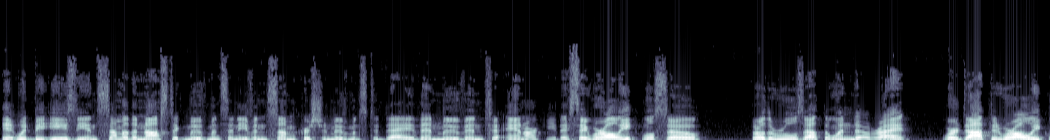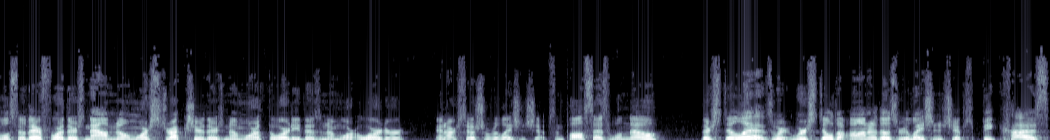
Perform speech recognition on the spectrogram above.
it would be easy, and some of the Gnostic movements and even some Christian movements today then move into anarchy. They say, We're all equal, so throw the rules out the window, right? We're adopted, we're all equal, so therefore there's now no more structure, there's no more authority, there's no more order in our social relationships. And Paul says, Well, no, there still is. We're, we're still to honor those relationships because,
